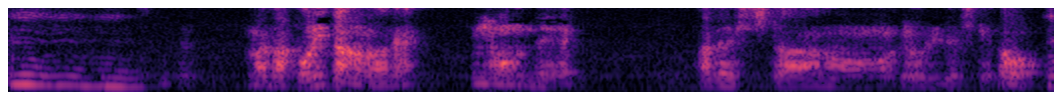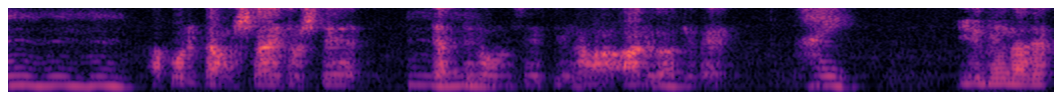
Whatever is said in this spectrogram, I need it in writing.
うんうんまあ、ナポリタンはね、日本で、あれした、あの、料理ですけど、うん。うんうんナポリタンを主体としてうん。やってるお店っていうのはあるわけで、はい。有名なね、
